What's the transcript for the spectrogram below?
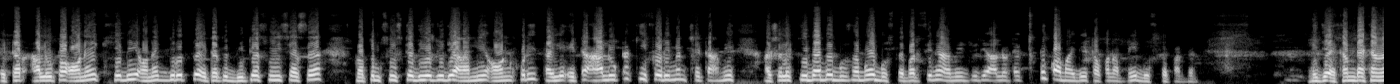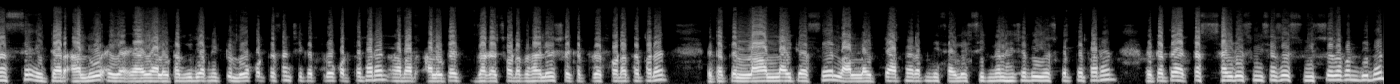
এটার আলোটা অনেক হেভি অনেক দূরত্ব, এটাতে দুটো সুইচ আছে। প্রথম সুইচটা দিয়ে যদি আমি অন করি তাহলে এটা আলোটা কি পরিমাণ সেটা আমি আসলে কীভাবে বুঝাবো বুঝতে পারছি না। আমি যদি আলোটা একটু কমাই দিই, তখন আপনি বুঝতে পারবেন। এই যে এখন দেখা যাচ্ছে, এটার এই আলুটা যদি আপনি একটু লো করতে চান, সেক্ষেত্রেও করতে পারেন। আবার আলুটা জায়গায় ছড়াতে চাইলে সেক্ষেত্রে ছড়াতে পারেন। এটাতে লাল লাইট আছে। লাল লাইটটা আপনার আপনি চাইলে সিগন্যাল হিসেবে ইউজ করতে পারেন। এটাতে একটা সাইডে সুইচ আছে। সুইচটা যখন দিবেন,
